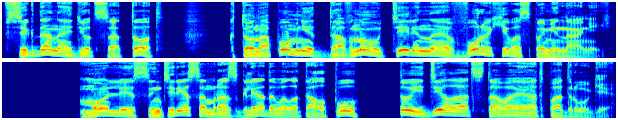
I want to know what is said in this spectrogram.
всегда найдется тот, кто напомнит давно утерянное в ворохе воспоминаний. Молли с интересом разглядывала толпу, то и дело отставая от подруги.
